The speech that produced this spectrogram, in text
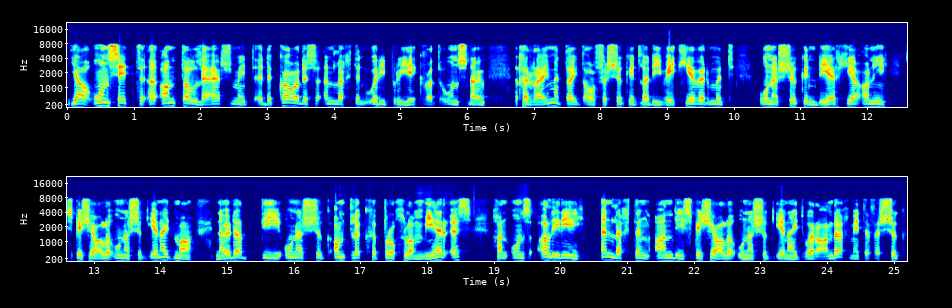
Ja, ons het 'n aantal leers met 'n dekade se inligting oor die projek wat ons nou geruime tyd al versoek het dat die wetgewer moet ondersoek en deurgee aan die spesiale ondersoekeenheid, maar nou dat die ondersoek amptelik geprogrammeer is, gaan ons al hierdie inligting aan die spesiale ondersoekeenheid oorhandig met 'n versoek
